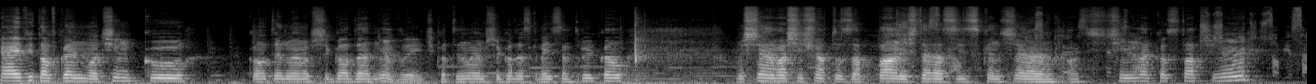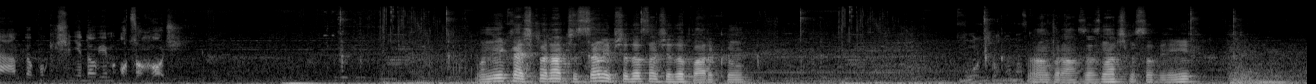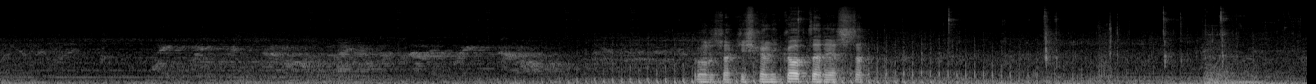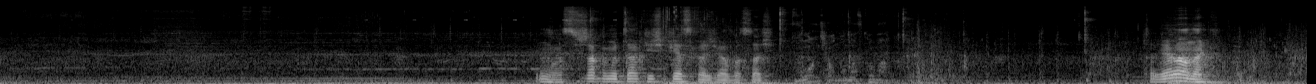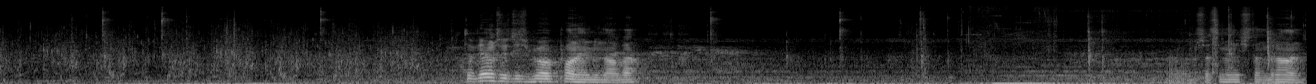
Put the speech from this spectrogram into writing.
Hej, witam w kolejnym odcinku. Kontynuujemy przygodę, nie wyjdź, kontynuujemy przygodę z Kraisem Trójką. Musiałem właśnie światło zapalić teraz i skończyłem odcinek ostatni. Radzisz sobie sam. Unikać sami przedostał się do parku. Dobra, zaznaczmy sobie ich. Kurczę, jakiś helikopter jeszcze. No, słyszę, by mi tu jakiś pies chodził albo coś. To Jelonek. To wiem, że gdzieś było pole minowe. Muszę zmienić tą broń.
